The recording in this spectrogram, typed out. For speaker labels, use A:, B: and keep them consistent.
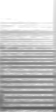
A: you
